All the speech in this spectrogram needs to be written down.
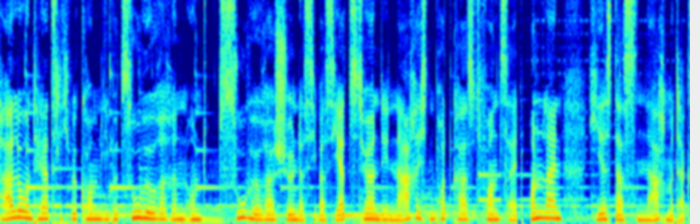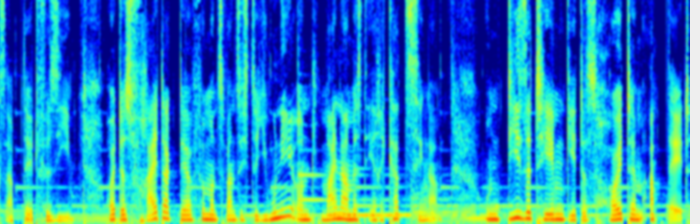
Hallo und herzlich willkommen, liebe Zuhörerinnen und Zuhörer. Schön, dass Sie was jetzt hören, den Nachrichtenpodcast von Zeit Online. Hier ist das Nachmittagsupdate für Sie. Heute ist Freitag, der 25. Juni und mein Name ist Erika Zinger. Um diese Themen geht es heute im Update.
